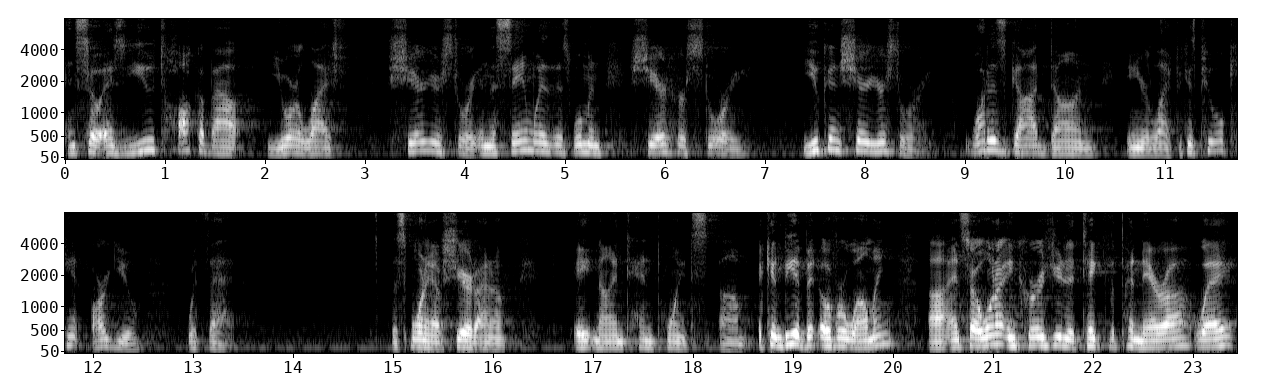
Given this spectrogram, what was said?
And so, as you talk about your life, share your story in the same way that this woman shared her story. You can share your story. What has God done in your life? Because people can't argue with that. This morning I've shared, I don't know, eight, nine, ten points. Um, it can be a bit overwhelming. Uh, and so I want to encourage you to take the Panera way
